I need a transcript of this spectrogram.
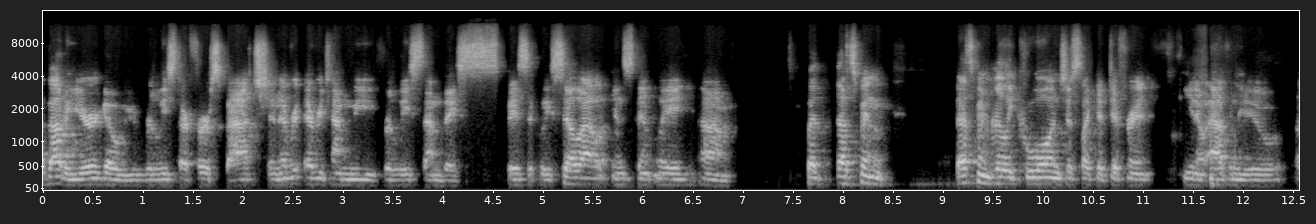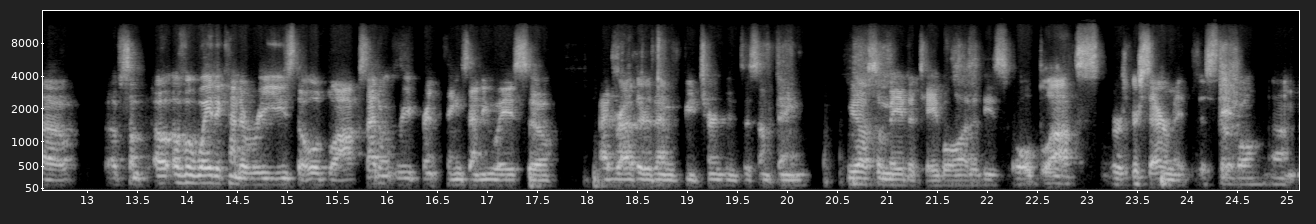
about a year ago, we released our first batch, and every every time we release them, they basically sell out instantly. Um, but that's been that's been really cool and just like a different you know avenue uh, of some of a way to kind of reuse the old blocks. I don't reprint things anyway, so I'd rather them be turned into something. We also made a table out of these old blocks, or, or this table. Um,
